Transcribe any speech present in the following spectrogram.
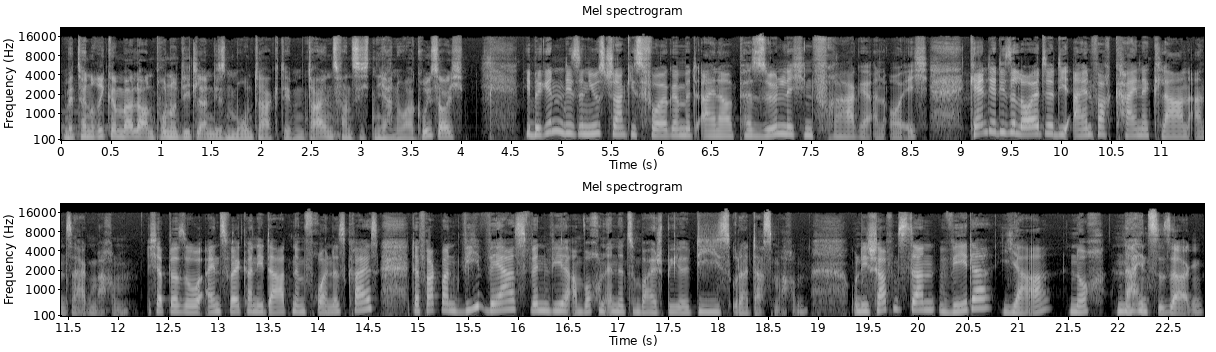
Mit Henrike Möller und Bruno Dietl an diesem Montag, dem 23. Januar. Grüß euch. Wir beginnen diese News Junkies Folge mit einer persönlichen Frage an euch. Kennt ihr diese Leute, die einfach keine klaren Ansagen machen? Ich habe da so ein, zwei Kandidaten im Freundeskreis. Da fragt man, wie wäre es, wenn wir am Wochenende zum Beispiel dies oder das machen? Und die schaffen es dann weder Ja noch Nein zu sagen.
